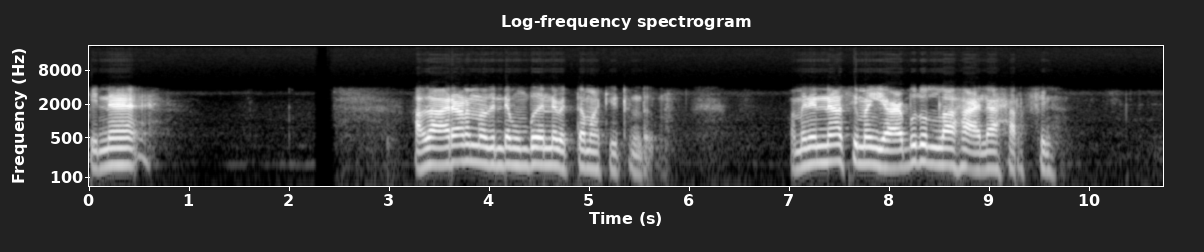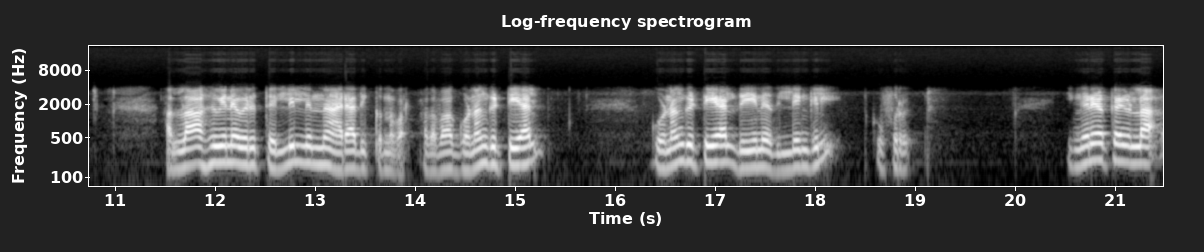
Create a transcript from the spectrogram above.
പിന്നെ അതാരാണെന്ന് അതിന്റെ മുമ്പ് തന്നെ വ്യക്തമാക്കിയിട്ടുണ്ട്. അമിനന്നാസിമൻ യാബുദുല്ലാഹ അല ഹർഫിൻ. അള്ളാഹുവിനെ ഒരു തെല്ലിൽ നിന്ന് ആരാധിക്കുന്നവർ അഥവാ ഗുണം കിട്ടിയാൽ ഗുണം കിട്ടിയാൽ ദീന് ഇല്ലെങ്കിൽ കുഫർ. ഇങ്ങനെയൊക്കെയുള്ള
